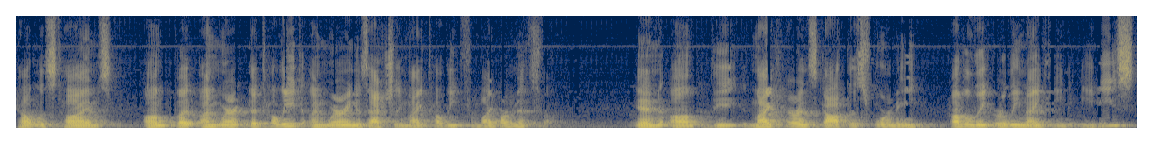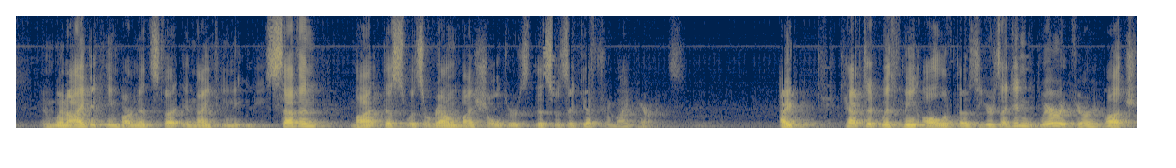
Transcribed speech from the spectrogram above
countless times. Um, but I'm wearing, the talit I'm wearing is actually my talit from my bar mitzvah. And um, the, my parents got this for me probably early 1980s. And when I became bar mitzvah in 1987, my, this was around my shoulders. This was a gift from my parents. I kept it with me all of those years. I didn't wear it very much.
